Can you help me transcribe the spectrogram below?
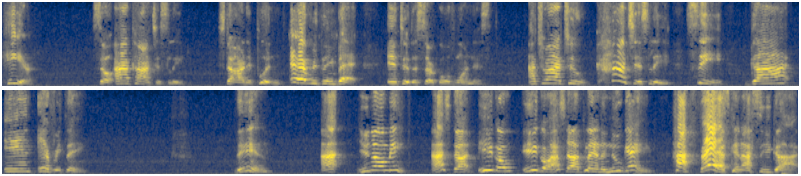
here. So I consciously started putting everything back into the circle of oneness. I tried to consciously see God in everything. Then I you know me. I start ego, ego, I start playing a new game. How fast can I see God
